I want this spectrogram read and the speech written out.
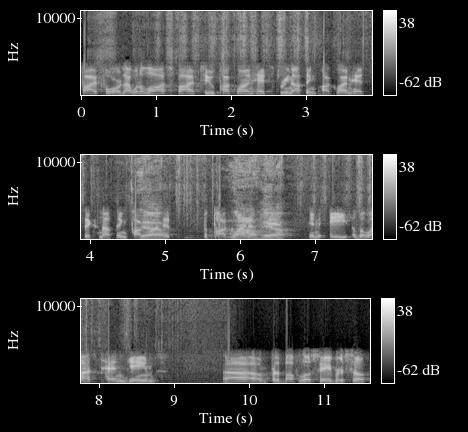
five four that would have lost five two puck line hits three nothing puck line hits six nothing puck yeah. line hits the puck wow, line has yeah. hit in eight of the last ten games um, for the Buffalo Sabres, so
